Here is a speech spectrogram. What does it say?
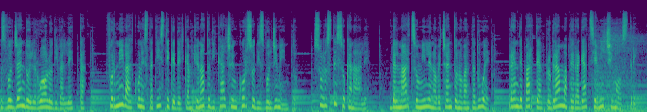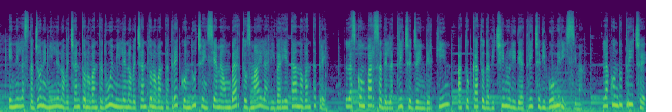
svolgendo il ruolo di Valletta, forniva alcune statistiche del campionato di calcio in corso di svolgimento. Sullo stesso canale, dal marzo 1992, prende parte al programma per ragazzi amici mostri e nella stagione 1992-1993 conduce insieme a Umberto Smaila i Varietà 93. La scomparsa dell'attrice Jane Birkin ha toccato da vicino l'ideatrice di Boomerissima. La conduttrice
